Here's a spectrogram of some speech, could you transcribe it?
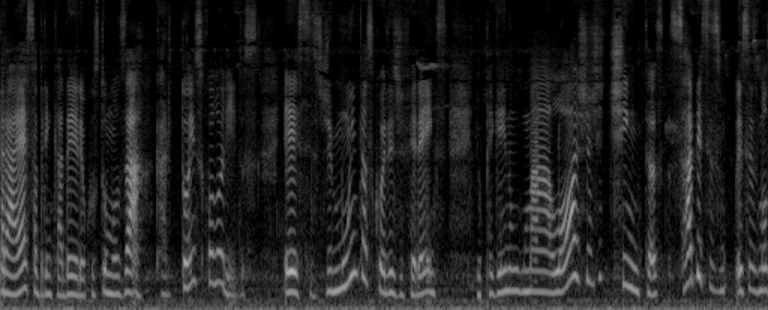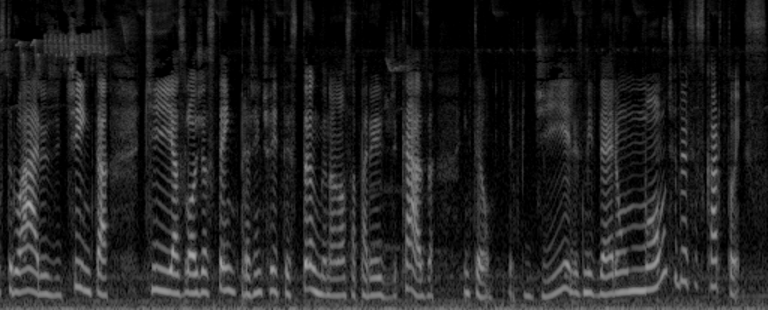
Para essa brincadeira, eu costumo usar cartões coloridos. Esses de muitas cores diferentes, eu peguei numa loja de tintas. Sabe esses, esses mostruários de tinta que as lojas têm para a gente ir testando na nossa parede de casa? Então, eu pedi, eles me deram um monte desses cartões.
